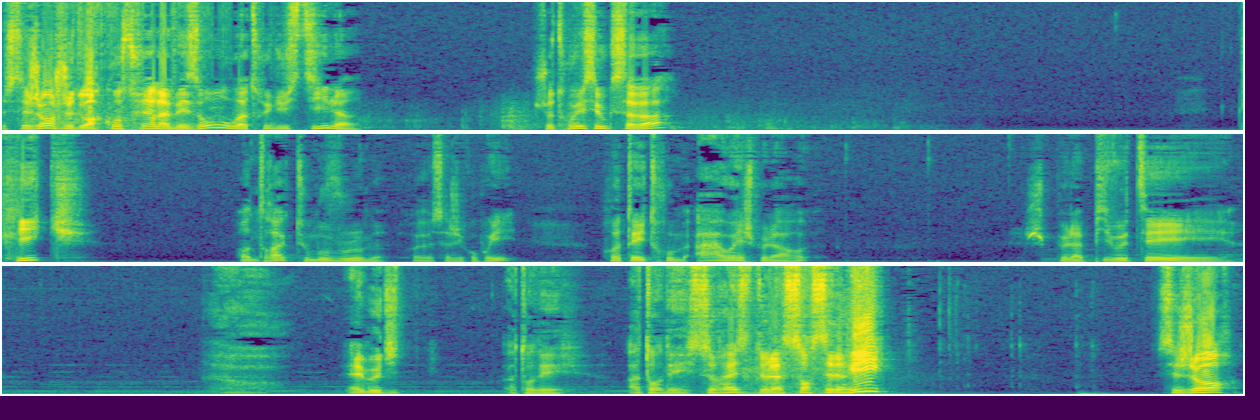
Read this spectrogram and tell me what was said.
c'est genre je dois reconstruire la maison ou un truc du style. Je trouver c'est où que ça va. Click. On track to move room. Ouais, ça j'ai compris. Rotate room. Ah ouais, je peux la... Je peux la pivoter. Oh. Elle me dit... Attendez. Attendez, serait-ce de la sorcellerie? C'est genre...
